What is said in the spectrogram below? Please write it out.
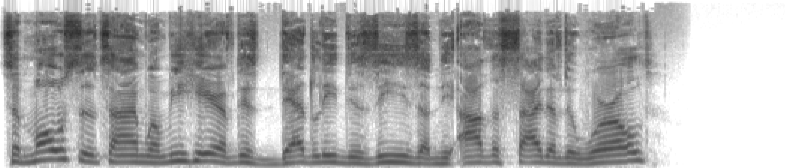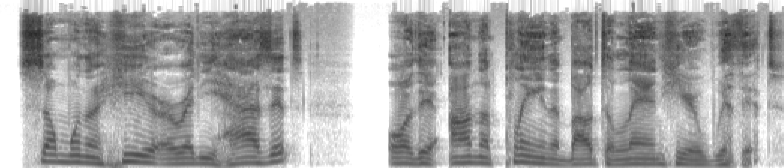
So most of the time when we hear of this deadly disease on the other side of the world, someone here already has it or they're on a plane about to land here with it.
